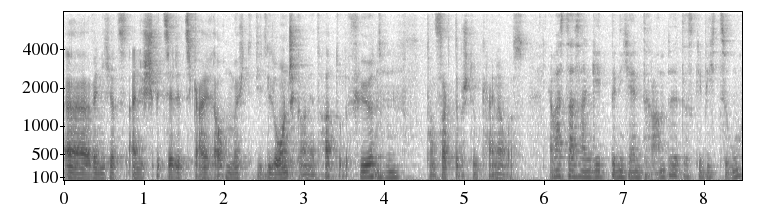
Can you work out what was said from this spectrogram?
äh, wenn ich jetzt eine spezielle Zigarre rauchen möchte, die die Launch gar nicht hat oder führt, dann sagt da bestimmt keiner was. Ja, was das angeht, bin ich ein Trampel, das gebe ich zu.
